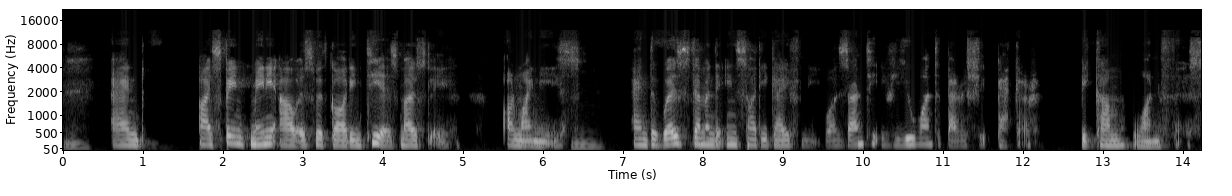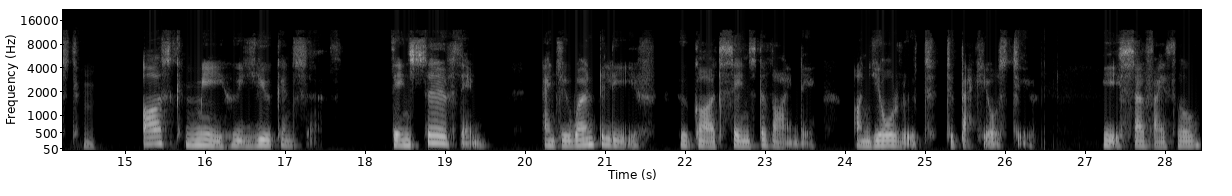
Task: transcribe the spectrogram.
Mm. And I spent many hours with God in tears, mostly on my knees. Mm. And the wisdom and the insight he gave me was, Zanti, if you want a parachute packer, become one first. Hmm. Ask me who you can serve. Then serve them and you won't believe who God sends divinely on your route to pack yours too. He is so faithful.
